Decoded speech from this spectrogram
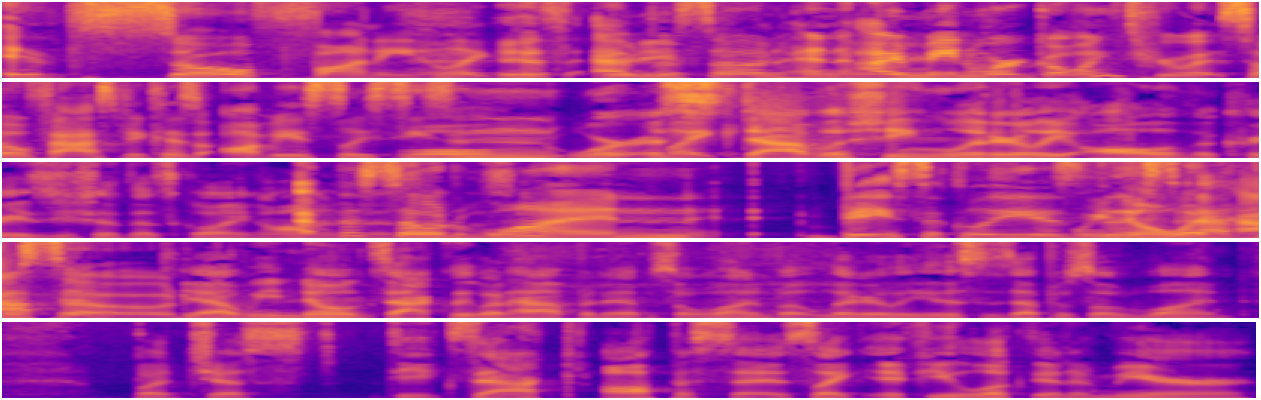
it's so funny like this episode and i mean we're going through it so fast because obviously Well, season we're like establishing literally all of the crazy shit that's going on. in this episode, one basically is We know what episode happened. Yeah, we know exactly what happened in episode one, but literally this is episode one, but just the exact opposite. It's like if you looked in a mirror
